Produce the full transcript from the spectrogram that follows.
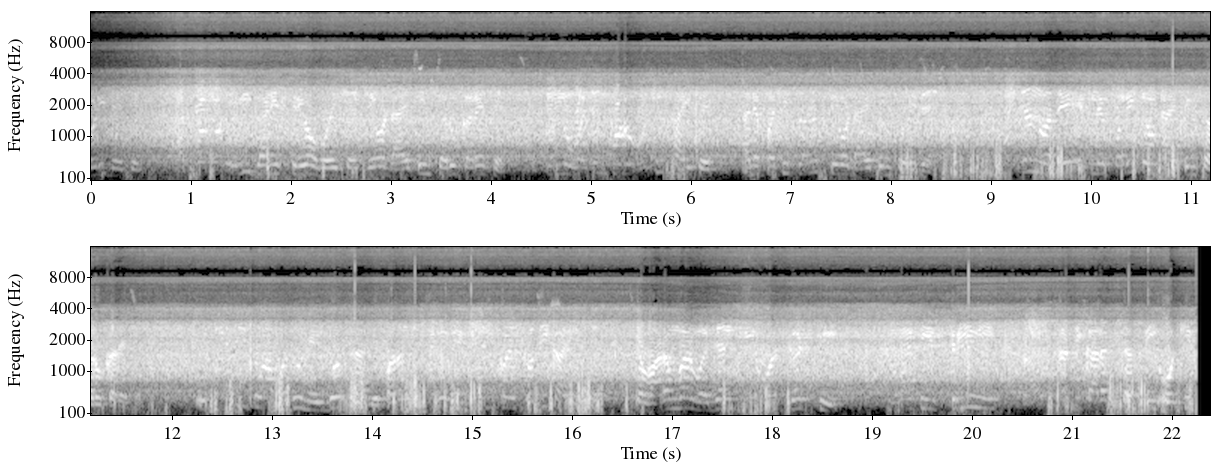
છોડી દે છે. એવી ઘણી સ્ત્રીઓ હોય છે, જેઓ ડાયટિંગ શરૂ કરે છે. તેમનું વજન થોડું ઓછું થાય છે અને પછી તરત તેઓ ડાયટિંગ છોડી દે છે. વજન વધે એટલે ફરી તેઓ ડાયટિંગ શરૂ કરે છે. તો આ બધું નિર્દોષ લાગે, પરંતુ જે વૈજ્ઞાનિકોએ શોધી કાઢ્યું છે કે વારંવાર વજનથી વધઘટથી, એનાથી સ્ત્રીની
